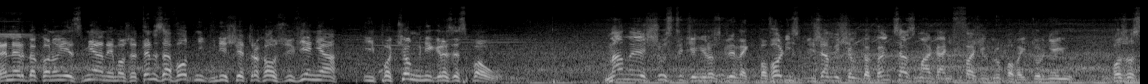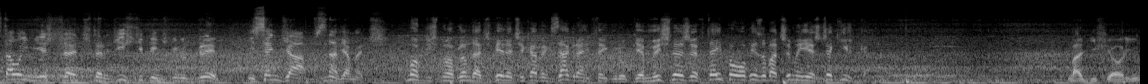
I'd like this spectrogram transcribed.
Trener dokonuje zmiany, może ten zawodnik wniesie trochę ożywienia i pociągnie grę zespołu. Mamy szósty dzień rozgrywek. Powoli zbliżamy się do końca zmagań w fazie grupowej turnieju. Pozostało im jeszcze 45 minut gry i sędzia wznawia mecz. Mogliśmy oglądać wiele ciekawych zagrań w tej grupie. Myślę, że w tej połowie zobaczymy jeszcze kilka. Valdifiori.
